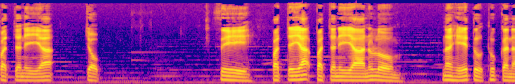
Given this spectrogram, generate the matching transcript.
ปัจจนียะ จบ 4. ปัจจยะปัจจนียานุโลมนเหตุทุกขไน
